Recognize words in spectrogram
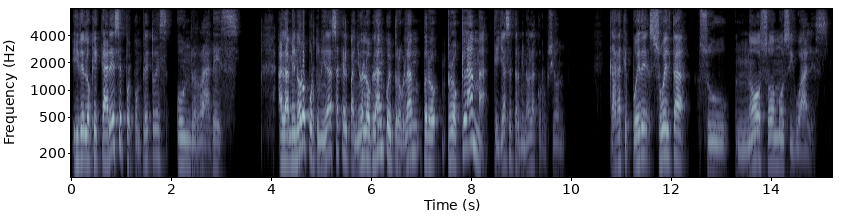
y de lo que carece por completo es honradez. A la menor oportunidad saca el pañuelo blanco y proclama que ya se terminó la corrupción. Cada que puede suelta su no somos iguales.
